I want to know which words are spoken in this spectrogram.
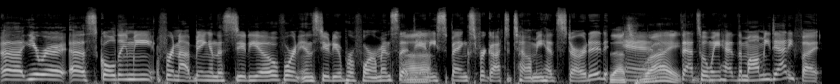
Uh, you were uh, scolding me for not being in the studio for an in-studio performance that Uh, Danny Spanks forgot to tell me had started. That's right. That's when we had the mommy-daddy fight.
